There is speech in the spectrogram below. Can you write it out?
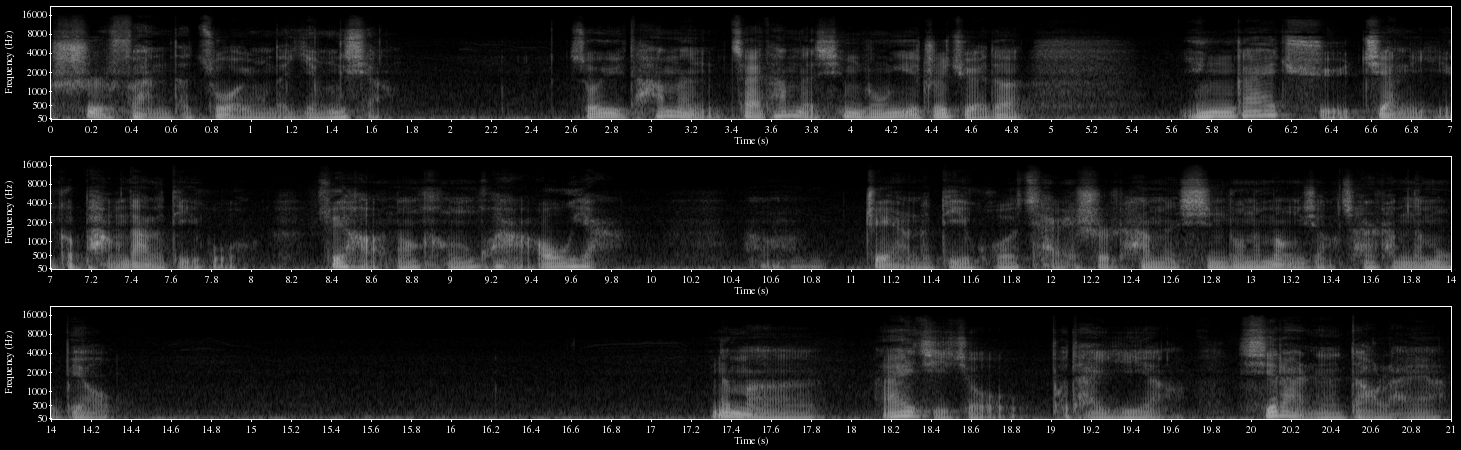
示范的作用的影响，所以他们在他们的心目中一直觉得。应该去建立一个庞大的帝国，最好能横跨欧亚，啊，这样的帝国才是他们心中的梦想，才是他们的目标。那么埃及就不太一样，希腊人的到来啊，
